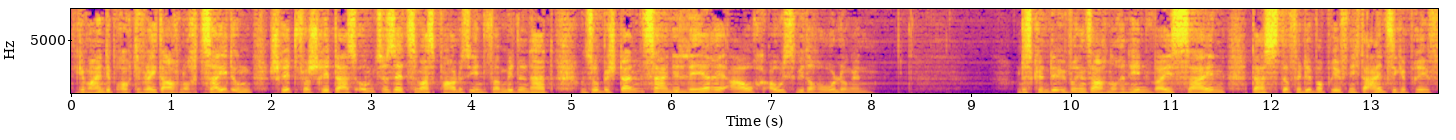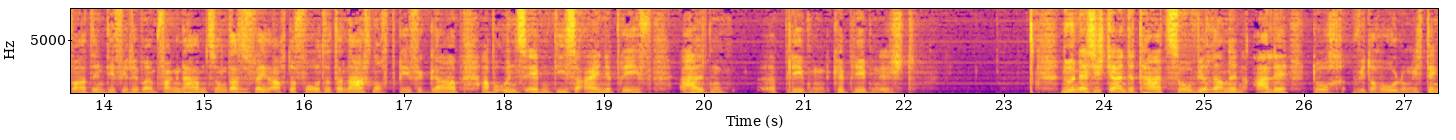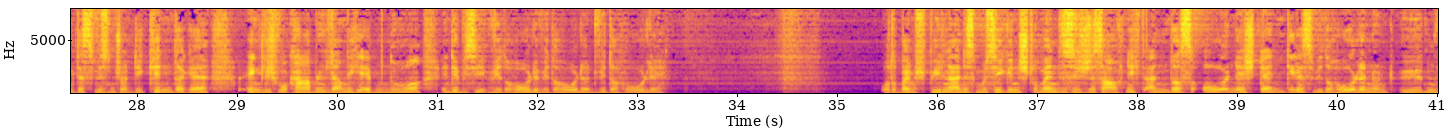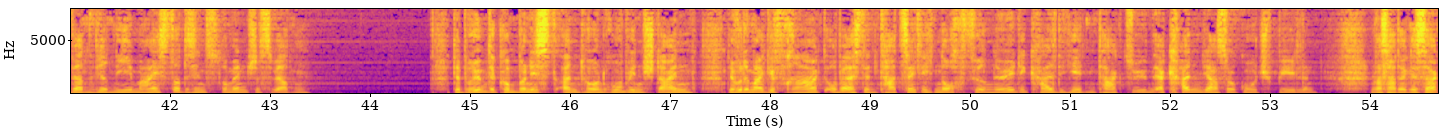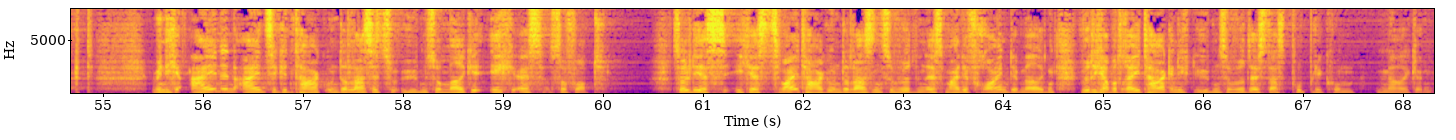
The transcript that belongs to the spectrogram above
Die Gemeinde brauchte vielleicht auch noch Zeit, um Schritt für Schritt das umzusetzen, was Paulus ihnen vermittelt hat. Und so bestand seine Lehre auch aus Wiederholungen. Und es könnte übrigens auch noch ein Hinweis sein, dass der Philipperbrief nicht der einzige Brief war, den die Philipper empfangen haben, sondern dass es vielleicht auch davor oder danach noch Briefe gab, aber uns eben dieser eine Brief erhalten äh, geblieben ist. Nun, es ist ja in der Tat so, wir lernen alle durch Wiederholung. Ich denke, das wissen schon die Kinder. Gell? Englischvokabeln lerne ich eben nur, indem ich sie wiederhole, wiederhole und wiederhole. Oder beim Spielen eines Musikinstrumentes ist es auch nicht anders. Ohne ständiges Wiederholen und Üben werden wir nie Meister des Instrumentes werden. Der berühmte Komponist Anton Rubinstein, der wurde mal gefragt, ob er es denn tatsächlich noch für nötig halte, jeden Tag zu üben. Er kann ja so gut spielen. Und was hat er gesagt? Wenn ich einen einzigen Tag unterlasse zu üben, so merke ich es sofort. Sollte ich es zwei Tage unterlassen, so würden es meine Freunde merken. Würde ich aber drei Tage nicht üben, so würde es das Publikum merken.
